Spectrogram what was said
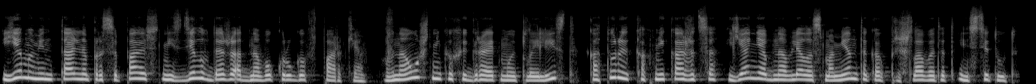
и я моментально просыпаюсь, не сделав даже одного круга в парке. В наушниках играет мой плейлист, который, как мне кажется, я не обновляла с момента, как пришла в этот институт.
